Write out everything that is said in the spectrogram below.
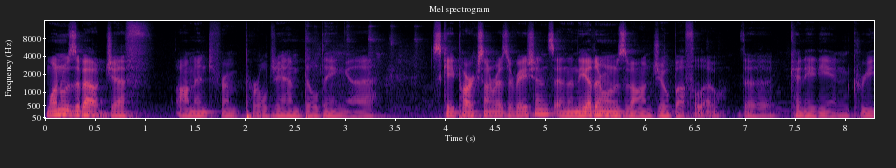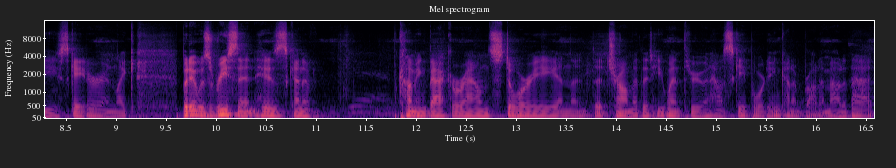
one was about Jeff Ament from Pearl Jam building uh, skate parks on reservations, and then the other one was on Joe Buffalo, the Canadian Cree skater, and like, but it was recent. His kind of coming back around story and the, the trauma that he went through and how skateboarding kind of brought him out of that.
